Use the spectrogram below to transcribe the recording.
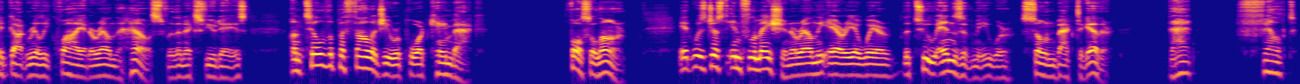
It got really quiet around the house for the next few days until the pathology report came back. False alarm. It was just inflammation around the area where the two ends of me were sewn back together. That felt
